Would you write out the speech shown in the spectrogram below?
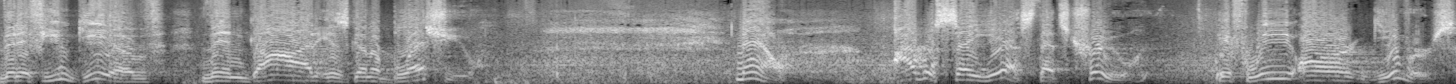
That if you give, then God is going to bless you. Now, I will say yes, that's true. If we are givers,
